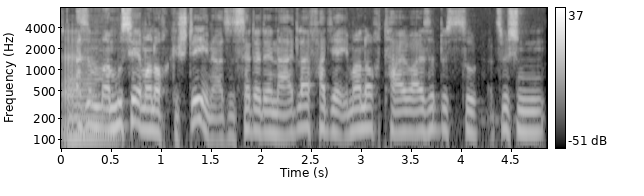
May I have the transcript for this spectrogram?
also ähm. man muss ja immer noch gestehen, also Saturday Night Live hat ja immer noch teilweise bis zu zwischen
